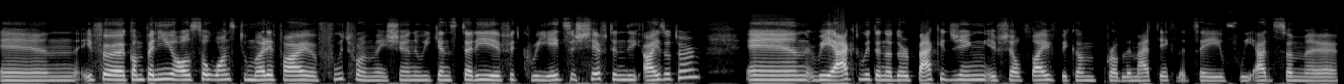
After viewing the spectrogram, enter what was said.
And if a company also wants to modify a food formulation, we can study if it creates a shift in the isotherm and react with another packaging if shelf life become problematic. Let's say if we add some uh,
